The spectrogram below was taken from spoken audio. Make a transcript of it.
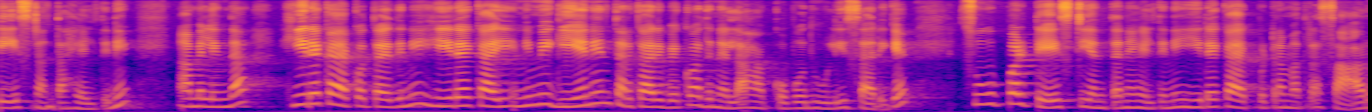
ಟೇಸ್ಟ್ ಅಂತ ಹೇಳ್ತೀನಿ. ಆಮೇಲಿಂದ ಹೀರೆಕಾಯಿ ಹಾಕೋತಾ ಇದ್ದೀನಿ. ಹೀರೆಕಾಯಿ, ನಿಮಗೆ ಏನೇನು ತರಕಾರಿ ಬೇಕೋ ಅದನ್ನೆಲ್ಲ ಹಾಕ್ಕೋಬೋದು ಹುಳಿ ಸಾರಿಗೆ. ಸೂಪರ್ ಟೇಸ್ಟಿ ಅಂತಲೇ ಹೇಳ್ತೀನಿ. ಹೀರೆಕಾಯಿ ಹಾಕ್ಬಿಟ್ರೆ ಮಾತ್ರ ಸಾರು.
